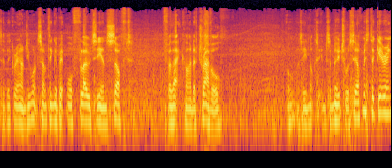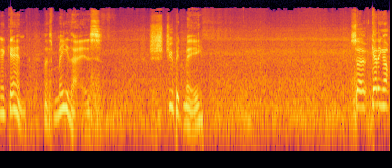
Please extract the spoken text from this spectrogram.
to the ground. You want something a bit more floaty and soft for that kind of travel. Oh, as he knocks it into neutral. See, I've missed a gearing again. That's me, that is. Stupid me. So getting up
